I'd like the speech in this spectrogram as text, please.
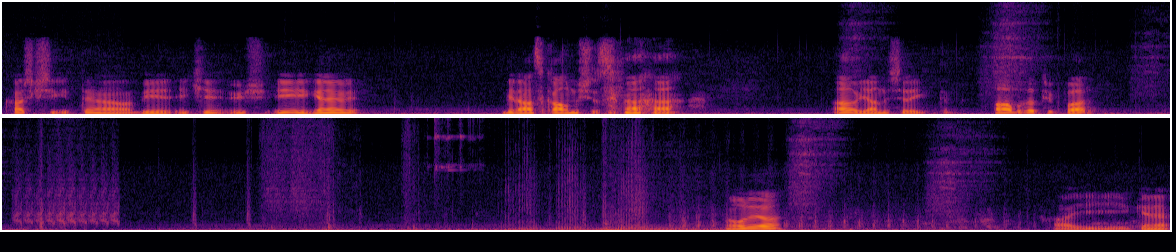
Kaç kişi gitti? Ha, 1, 2, 3. İyi gene bir- biraz kalmışız. Aa yanlış yere gittim. Aa burada tüp var. Ne oluyor lan? Ay gene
